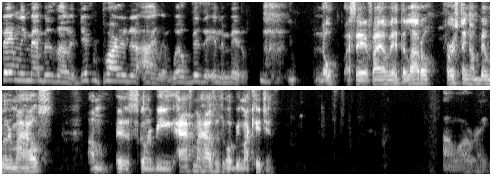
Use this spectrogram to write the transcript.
family members on a different part of the island. We'll visit in the middle. nope. I said if I ever hit the lotto, first thing I'm building in my house, I'm it's gonna be half my house is gonna be my kitchen. Oh, all right.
